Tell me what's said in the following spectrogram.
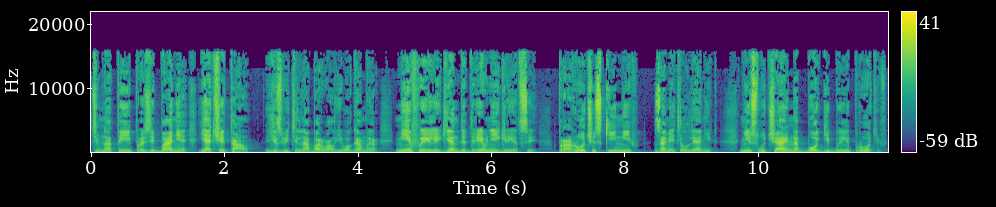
темноты и прозябания. Я читал, язвительно оборвал его Гомер, мифы и легенды Древней Греции. Пророческий миф, заметил Леонид. Не случайно боги были против,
